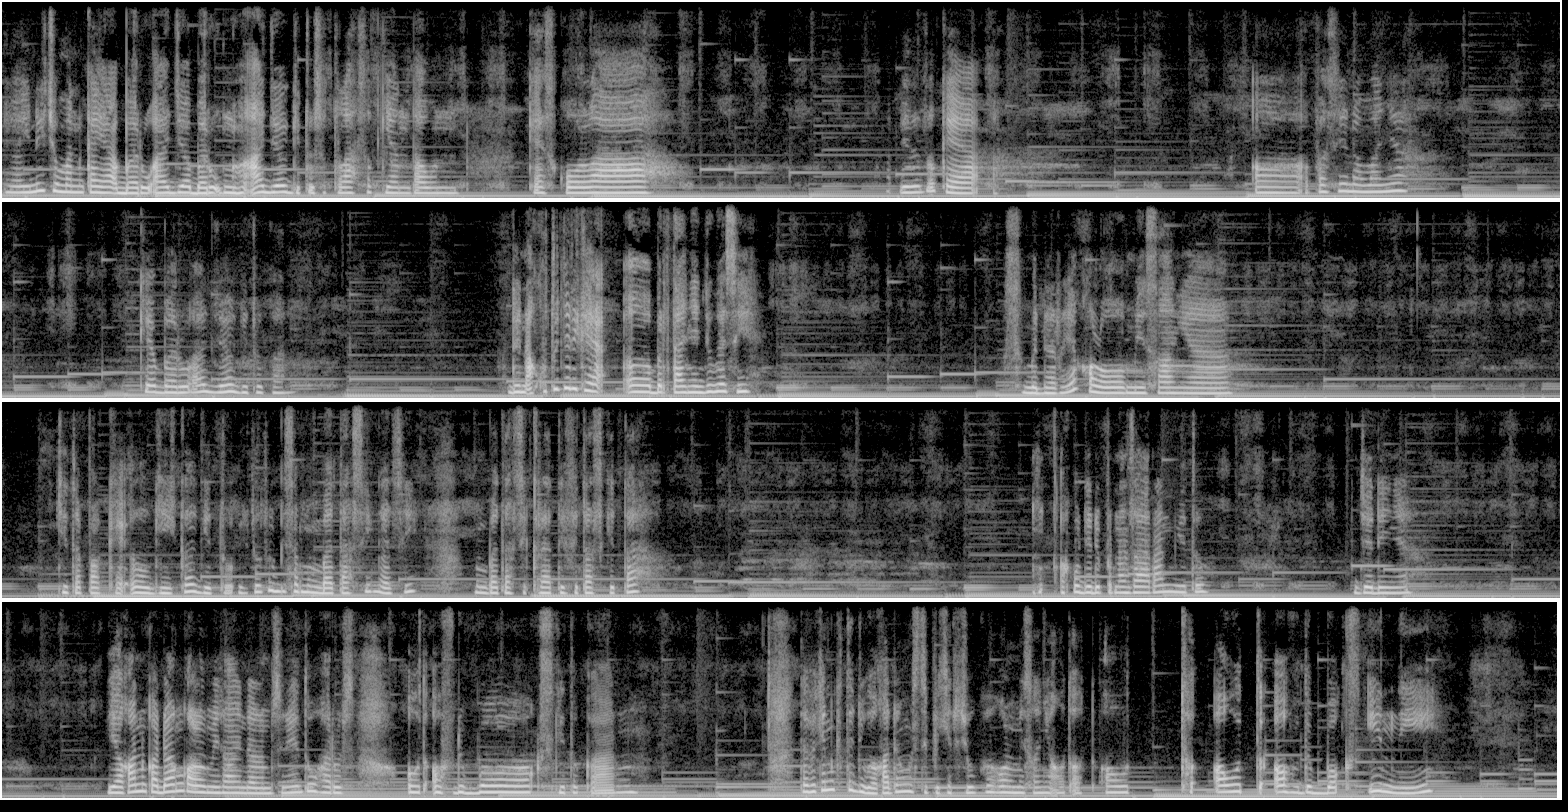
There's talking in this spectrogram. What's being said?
ya ini cuman kayak baru aja baru ngeh aja gitu setelah sekian tahun kayak sekolah. Itu tuh kayak uh, apa sih namanya? Kayak baru aja gitu kan. Dan aku tuh jadi kayak uh, bertanya juga sih. Sebenarnya kalau misalnya kita pakai logika gitu itu tuh bisa membatasi nggak sih? Membatasi kreativitas kita? Aku jadi penasaran gitu jadinya. Ya kan kadang kalau misalnya dalam seni itu harus out of the box gitu kan. Tapi kan kita juga kadang mesti pikir juga kalau misalnya out out out out of the box ini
